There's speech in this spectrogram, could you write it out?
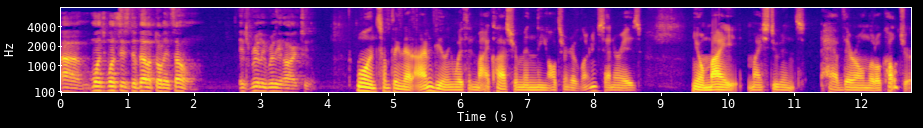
um, once once it's developed on its own. It's really really hard to. Well, and something that I'm dealing with in my classroom in the alternative learning center is, you know, my my students have their own little culture.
